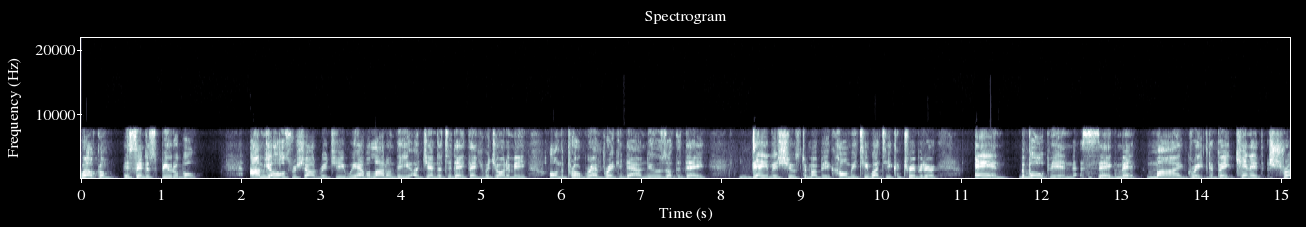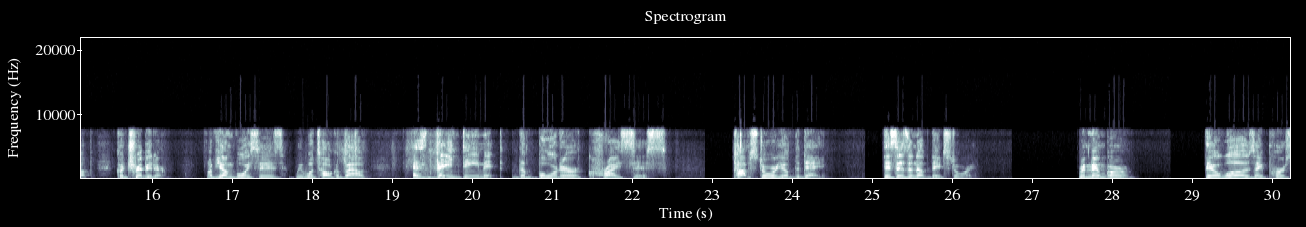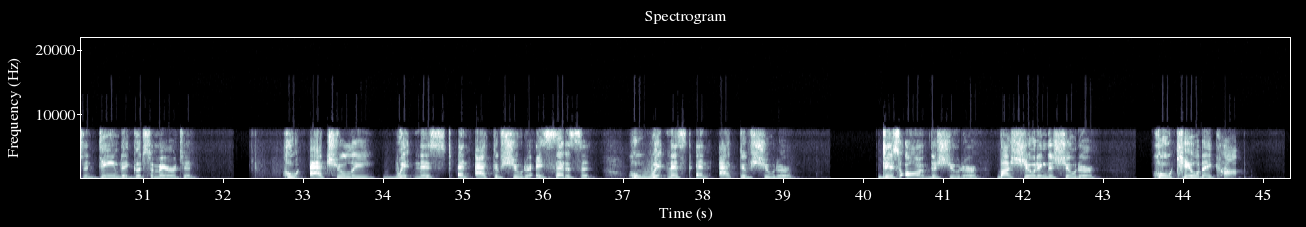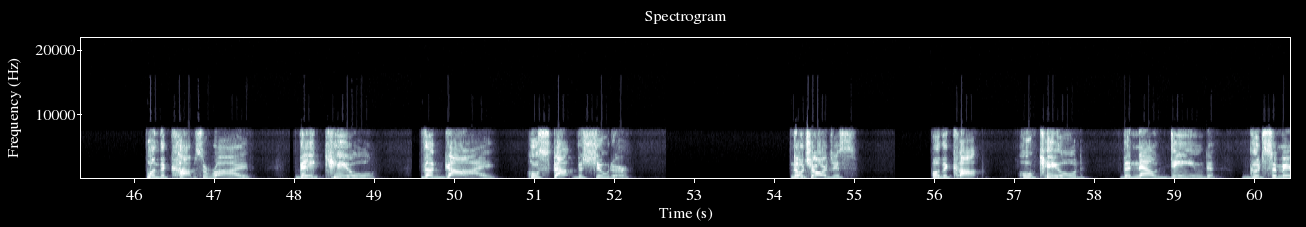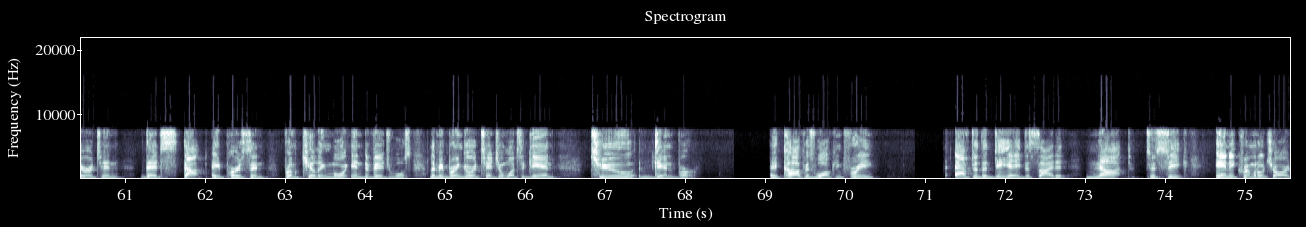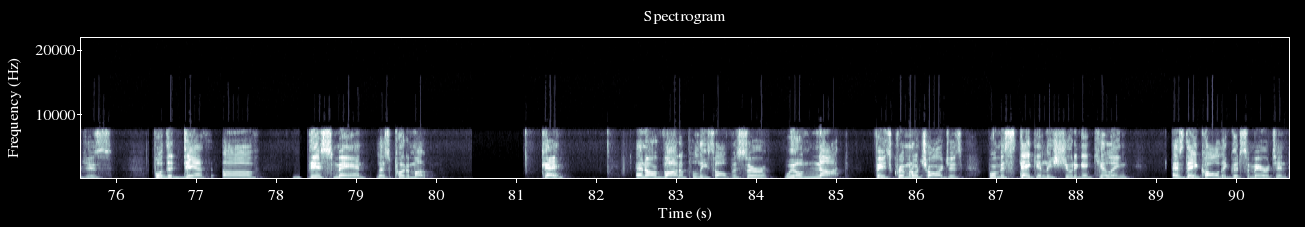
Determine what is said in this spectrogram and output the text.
Welcome. It's indisputable. I'm your host, Rashad Richey. We have a lot on the agenda today. Thank you for joining me on the program, breaking down news of the day. David Shuster, my big homie, TYT contributor, and the bullpen segment, my great debate. Kenneth Schrupp, contributor of Young Voices. We will talk about, as they deem it, the border crisis. Top story of the day. This is an update story. Remember there was a person deemed a good Samaritan who actually witnessed an active shooter, a citizen who witnessed an active shooter, disarmed the shooter by shooting the shooter who killed a cop. When the cops arrive, they kill the guy who stopped the shooter. No charges for the cop who killed the now deemed Good Samaritan that stopped a person from killing more individuals. Let me bring your attention once again to Denver. A cop is walking free after the DA decided not to seek any criminal charges for the death of this man. Let's put him up. Okay. An Arvada police officer will not face criminal charges for mistakenly shooting and killing, as they call a Good Samaritan,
